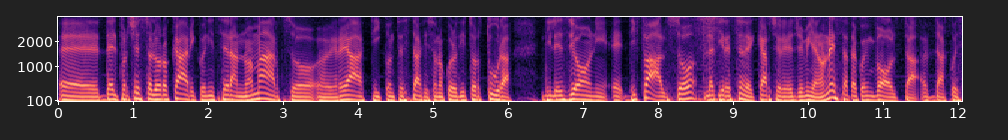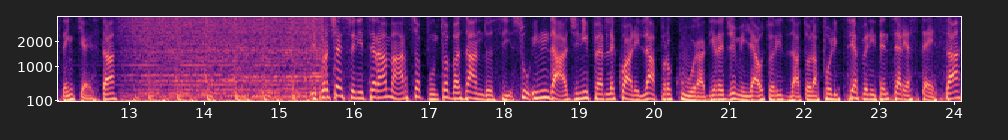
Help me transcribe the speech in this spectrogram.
eh, del processo a loro carico inizieranno a marzo, eh, i reati contestati sono quello di tortura, di lesioni e di falso, la direzione del carcere di Reggio Emilia non è stata coinvolta da questa inchiesta. Il processo inizierà a marzo appunto basandosi su indagini per le quali la Procura di Reggio Emilia ha autorizzato la Polizia Penitenziaria stessa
